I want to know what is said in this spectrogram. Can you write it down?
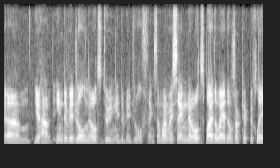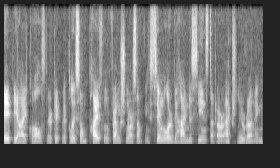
um, you have individual nodes doing individual things. And when we say nodes, by the way, those are typically API calls. They're typically some Python function or something similar behind the scenes that are actually running.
